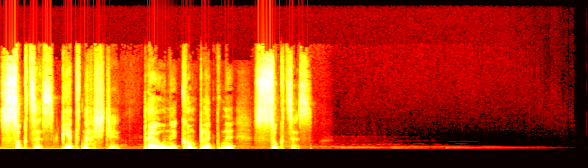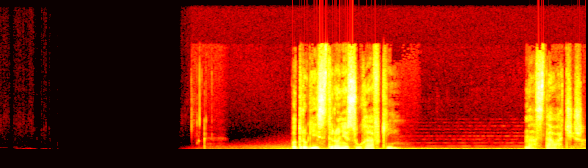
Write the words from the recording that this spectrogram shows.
Sukces 15. Pełny, kompletny sukces. Po drugiej stronie słuchawki nastała cisza.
